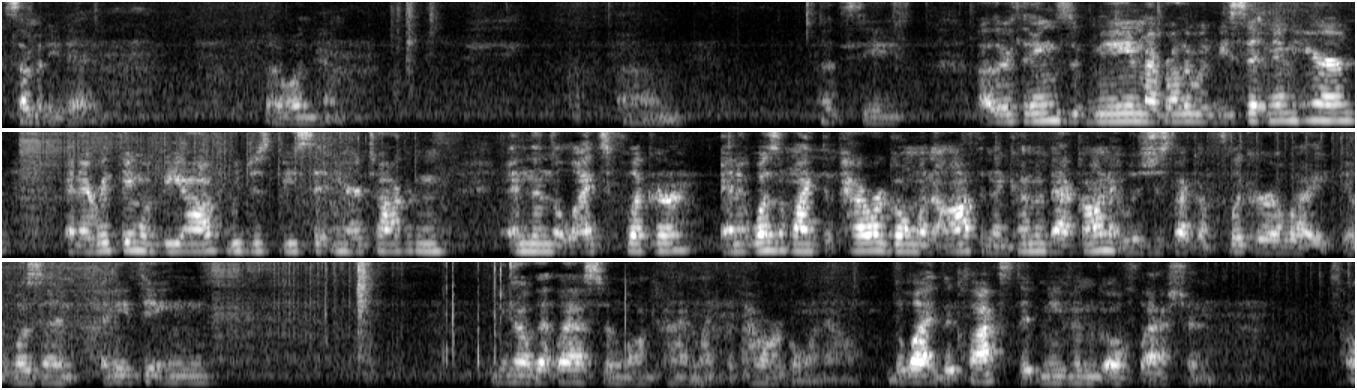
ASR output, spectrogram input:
somebody did. But it wasn't him. Um, let's see. other things, me and my brother would be sitting in here and everything would be off, we'd just be sitting here talking and then the lights flicker and it wasn't like the power going off and then coming back on, it was just like a flicker of light. It wasn't anything, you know, that lasted a long time, like the power going out. The light, the clocks didn't even go flashing, so.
